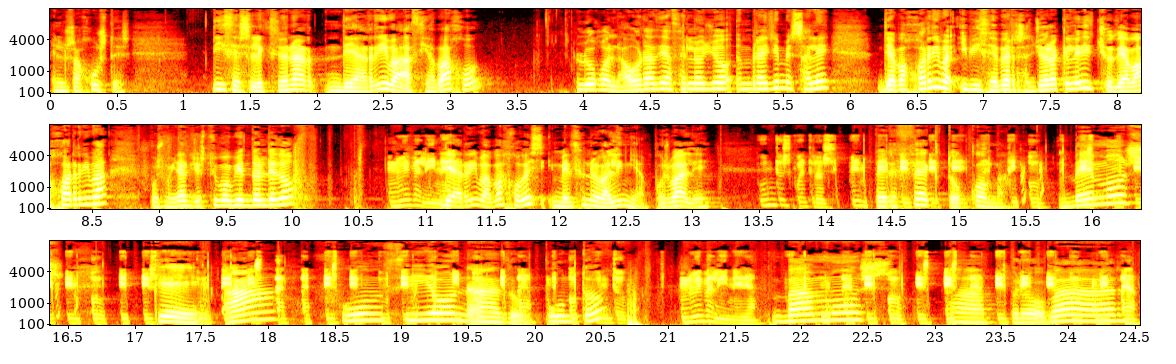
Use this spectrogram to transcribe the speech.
en los ajustes dice seleccionar de arriba hacia abajo, luego a la hora de hacerlo yo en braille me sale de abajo arriba y viceversa. Yo ahora que le he dicho de abajo arriba, pues mirad, yo estoy moviendo el dedo de arriba abajo, ¿ves? Y me dice nueva línea. Pues vale. Perfecto, coma. Vemos que ha funcionado. Punto. Nueva línea. Vamos a probar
